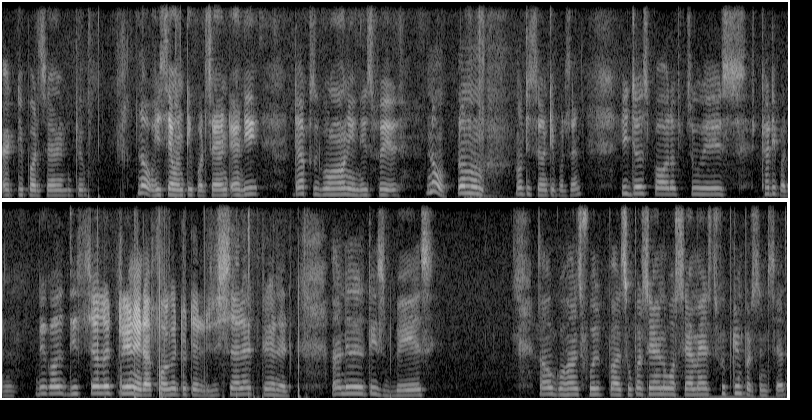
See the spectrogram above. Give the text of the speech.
80 percent. No he's 70 percent and he Dex Gohan in his face. No no no, no not his 70 percent. He just power up to his 30 percent because this cell is trained I forgot to tell you this cell is trained. And it is base. Now Gohan's full power Super Saiyan was same as 15 percent cell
